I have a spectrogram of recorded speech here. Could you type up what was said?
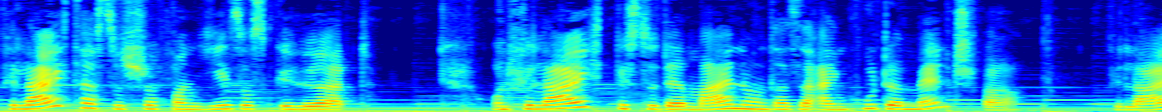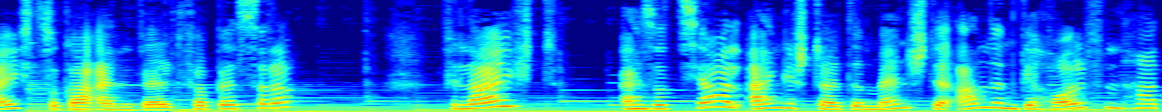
Vielleicht hast du schon von Jesus gehört und vielleicht bist du der Meinung, dass er ein guter Mensch war, vielleicht sogar ein Weltverbesserer, vielleicht ein sozial eingestellter Mensch, der anderen geholfen hat,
